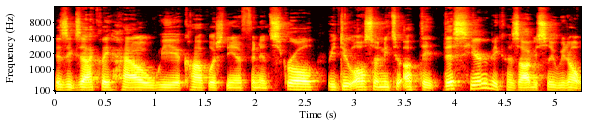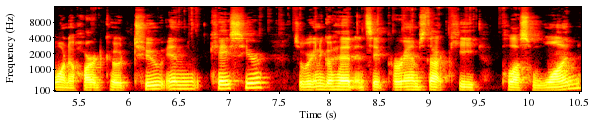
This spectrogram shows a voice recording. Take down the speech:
is exactly how we accomplish the infinite scroll. We do also need to update this here because obviously we don't want to hard code 2 in case here. So we're going to go ahead and say params.key plus 1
